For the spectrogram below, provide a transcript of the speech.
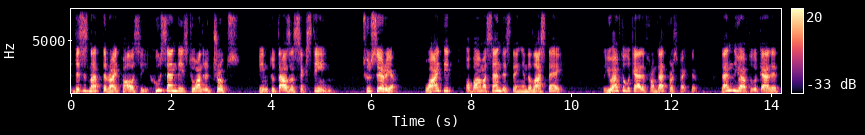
this is not the right policy. Who sent these 200 troops in 2016 to Syria? Why did Obama send this thing in the last day? You have to look at it from that perspective. Then you have to look at it.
